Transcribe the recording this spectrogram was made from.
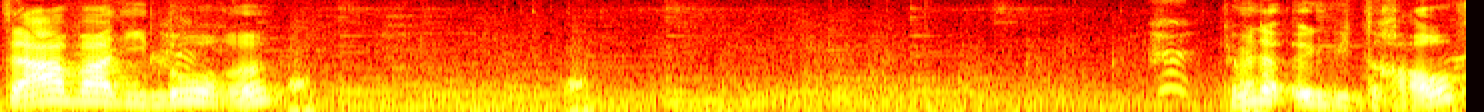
Da war die Lore. Können wir da irgendwie drauf?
